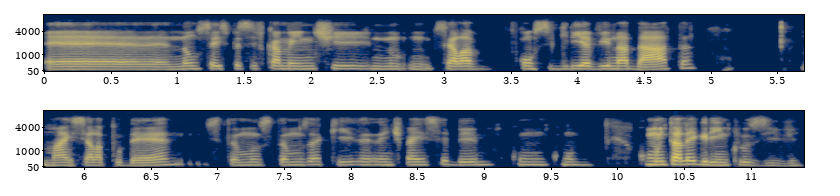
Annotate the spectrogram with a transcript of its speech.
é, não sei especificamente se ela conseguiria vir na data, mas se ela puder, estamos, estamos aqui, a gente vai receber com, com, com muita alegria, inclusive.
